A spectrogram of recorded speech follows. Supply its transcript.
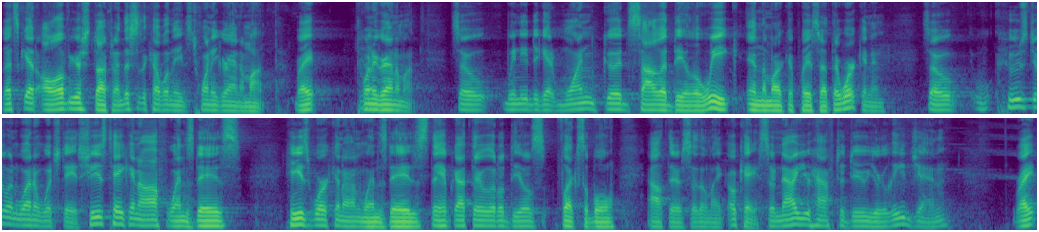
let's get all of your stuff done. This is a couple that needs 20 grand a month, right? 20 grand a month. So we need to get one good solid deal a week in the marketplace that they're working in. So who's doing what on which days? She's taking off Wednesdays. He's working on Wednesdays. They have got their little deals flexible out there. So they're like, okay, so now you have to do your lead gen, right?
